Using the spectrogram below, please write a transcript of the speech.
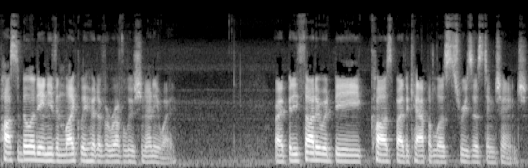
possibility and even likelihood of a revolution anyway right? But he thought it would be caused by the capitalists resisting change,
